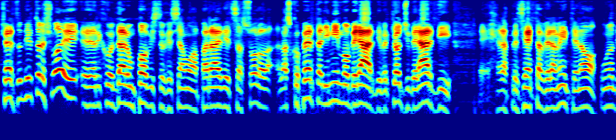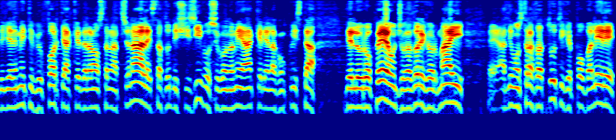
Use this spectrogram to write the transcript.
Certo, direttore, ci vuole eh, ricordare un po', visto che siamo a parlare del Sassuolo, la, la scoperta di Mimmo Berardi, perché oggi Berardi eh, rappresenta veramente no, uno degli elementi più forti anche della nostra nazionale, è stato decisivo secondo me anche nella conquista dell'Europeo, un giocatore che ormai eh, ha dimostrato a tutti che può valere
